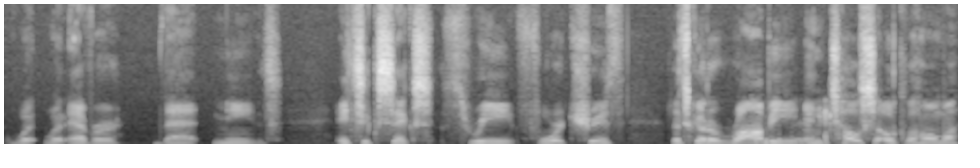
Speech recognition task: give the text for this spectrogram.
what, whatever that means. 866 34 Truth. Let's go to Robbie in Tulsa, Oklahoma.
